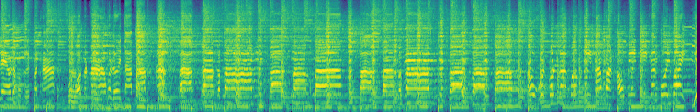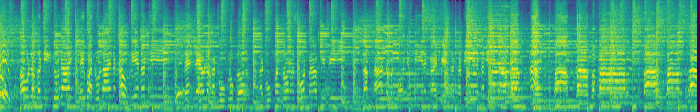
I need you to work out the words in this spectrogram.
แล้วเราก็เกิดปัญหาผัวมันมาเขาก็เลยตามปามอะปามปามปามปามปามปามปามปามปามปามปามปามปามเอาคนคนละเมืองนี้ข้างบ้านเขามีตีกันโวยวายเอาล้วมันนิ่งดูได้ในวัดดูได้นะเข้าเคลียร์ทันที และแล้วเราก็ถูกลุกลงถูกมันตรงสวนมาฟรีๆหลักฐานแล้วมันก็ยังมีายเป็นนักคดีนักคดีตามปามอะปามปามปามปามปามปา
